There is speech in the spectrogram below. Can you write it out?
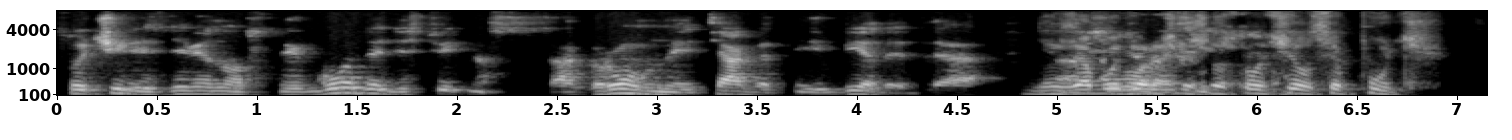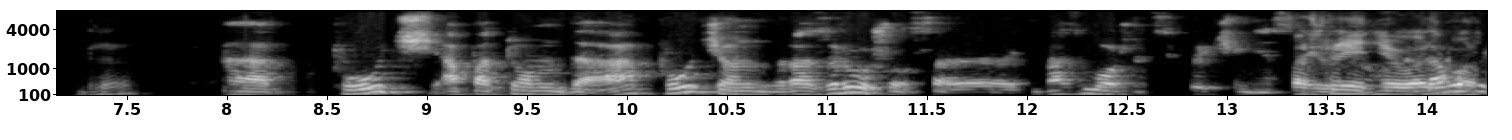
случились 90-е годы, действительно огромные тяготы и беды для Не забудем, что случился путь. Да? Путь, а потом, да, путь, он разрушил возможность заключения союзного договора.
